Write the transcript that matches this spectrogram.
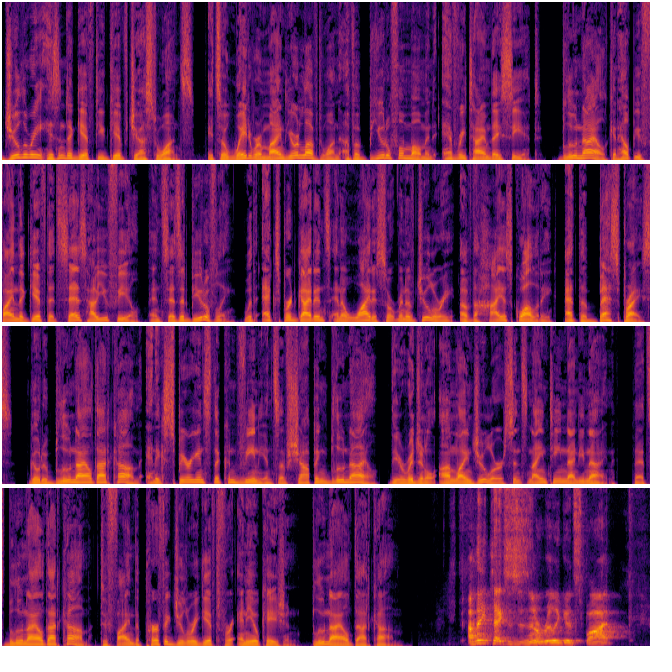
Jewelry isn't a gift you give just once. It's a way to remind your loved one of a beautiful moment every time they see it. Blue Nile can help you find the gift that says how you feel and says it beautifully with expert guidance and a wide assortment of jewelry of the highest quality at the best price. Go to BlueNile.com and experience the convenience of shopping Blue Nile, the original online jeweler since 1999. That's BlueNile.com to find the perfect jewelry gift for any occasion. BlueNile.com. I think Texas is in a really good spot.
